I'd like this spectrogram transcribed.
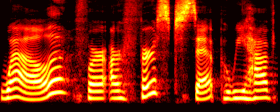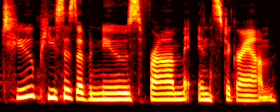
Well, for our first sip, we have two pieces of news from Instagram.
